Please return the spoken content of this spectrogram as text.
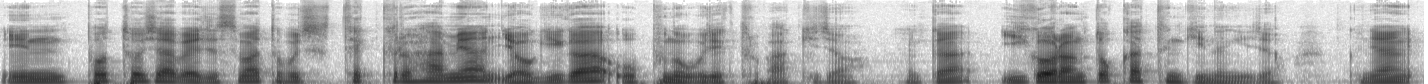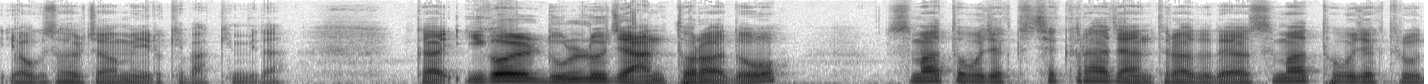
인 포토샵 에즈 스마트 오브젝트 테크를 하면 여기가 오픈 오브젝트로 바뀌죠. 그러니까 이거랑 똑같은 기능이죠. 그냥 여기서 설정하면 이렇게 바뀝니다. 그러니까 이걸 누르지 않더라도 스마트 오브젝트 체크를 하지 않더라도 내가 스마트 오브젝트로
